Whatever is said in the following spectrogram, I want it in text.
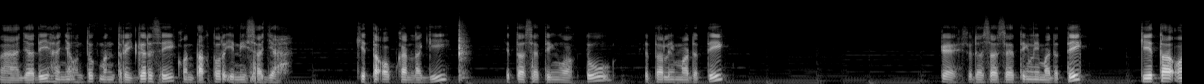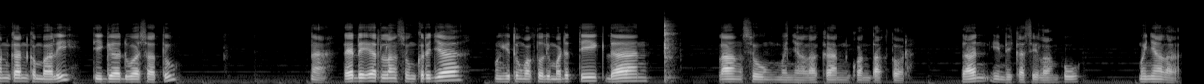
Nah, jadi hanya untuk men-trigger si kontaktor ini saja. Kita off-kan lagi. Kita setting waktu. Kita 5 detik. Oke, sudah saya setting 5 detik. Kita on-kan kembali. 3, 2, 1. Nah, TDR langsung kerja. Menghitung waktu 5 detik. Dan langsung menyalakan kontaktor. Dan indikasi lampu menyala.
